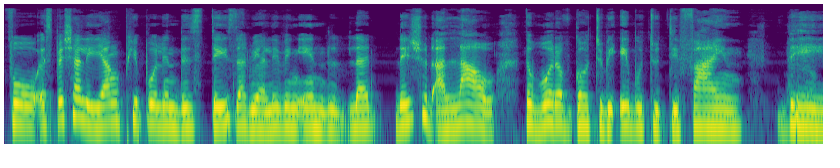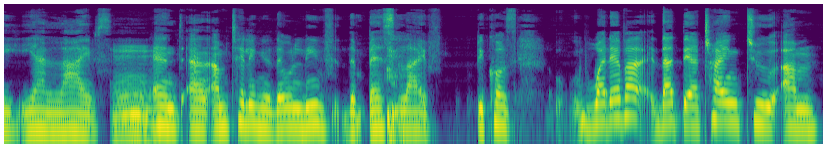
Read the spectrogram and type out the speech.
for especially young people in these days that we are living in that they should allow the word of god to be able to define their yeah, lives. And and i'm telling you they will live the best life because whatever that they are trying to um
